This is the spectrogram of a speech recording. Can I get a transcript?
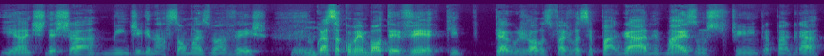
e antes de deixar minha indignação mais uma vez, hum. com essa Comembol TV, que pega os jogos e faz você pagar, né? mais um streaming para pagar,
